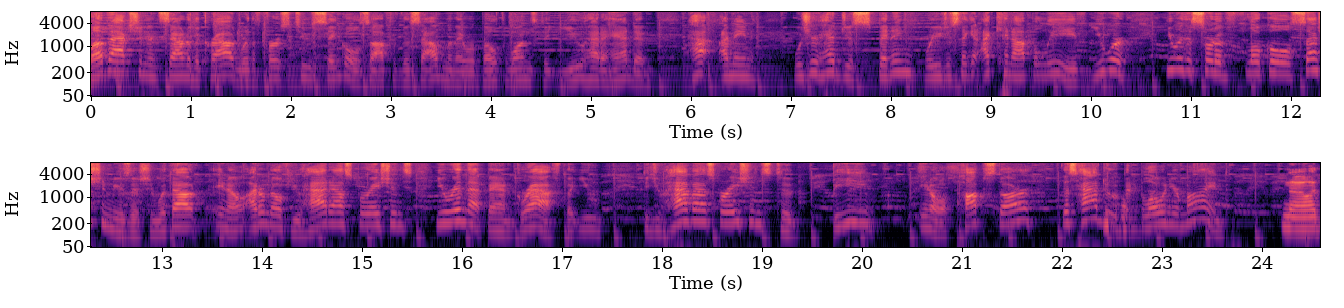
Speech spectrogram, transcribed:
Love action. And Sound of the Crowd were the first two singles off of this album, and they were both ones that you had a hand in. How, I mean, was your head just spinning? Were you just thinking, I cannot believe you were you were this sort of local session musician without, you know, I don't know if you had aspirations. You were in that band Graph, but you did you have aspirations to be, you know, a pop star? This had to have been blowing your mind. No, I,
